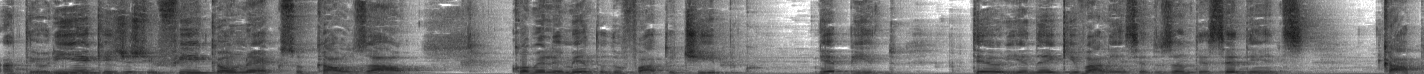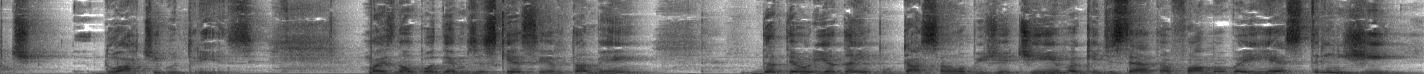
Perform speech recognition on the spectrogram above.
A teoria que justifica o nexo causal como elemento do fato típico. Repito, teoria da equivalência dos antecedentes, caput do artigo 13. Mas não podemos esquecer também da teoria da imputação objetiva, que de certa forma vai restringir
